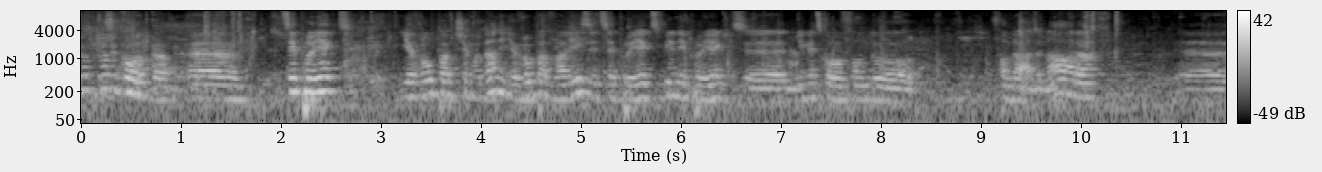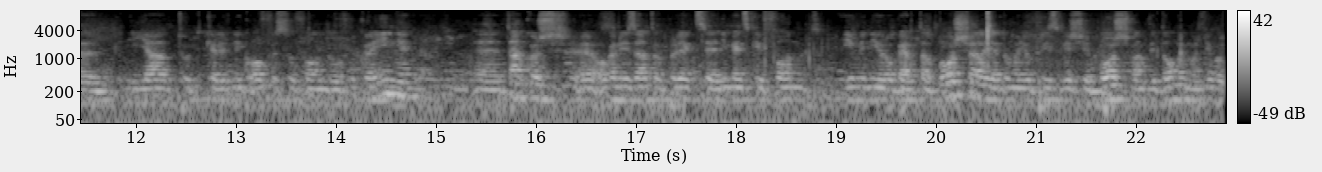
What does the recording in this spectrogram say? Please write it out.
Ду- Дуже коротко. Е, Цей проєкт Європа в чемодані, Європа в валізі це проєкт, спільний проєкт е, німецького фонду фонду Аденауера. Е, Я тут керівник офісу фонду в Україні. Е, Також е, організатор проєкту це німецький фонд імені Роберта Боша. Я думаю, прізвище Бош вам відоме, можливо,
